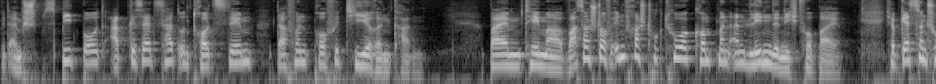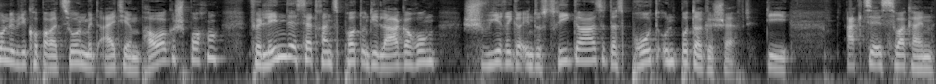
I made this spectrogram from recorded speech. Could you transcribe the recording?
mit einem Speedboat abgesetzt hat und trotzdem davon profitieren kann. Beim Thema Wasserstoffinfrastruktur kommt man an Linde nicht vorbei. Ich habe gestern schon über die Kooperation mit ITM Power gesprochen. Für Linde ist der Transport und die Lagerung schwieriger Industriegase das Brot- und Buttergeschäft. Die Aktie ist zwar kein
